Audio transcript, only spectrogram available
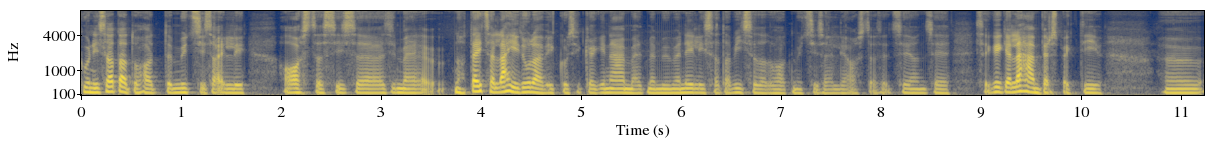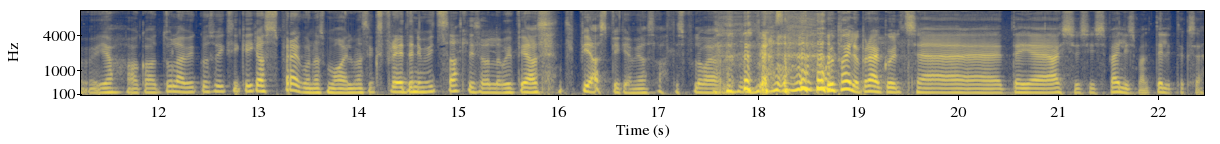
kuni sada tuhat mütsisalli aastas, siis, siis me noh, täitsa lähitulevikus ikkagi näeme, et me müüme nelisada, viissada tuhat mütsisalli aastas, et see on see, see kõige lähem perspektiiv jah, aga tulevikus võiks ikka igas perekonnas maailmas üks Fredeni müts sahtlis olla või peas, peas pigem jah, sahtlis pole vaja kui palju praegu üldse teie asju siis välismaalt tellitakse?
